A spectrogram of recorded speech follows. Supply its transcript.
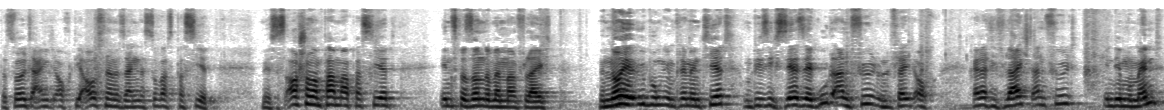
Das sollte eigentlich auch die Ausnahme sein, dass sowas passiert. Mir ist es auch schon ein paar Mal passiert, insbesondere wenn man vielleicht eine neue Übung implementiert und die sich sehr, sehr gut anfühlt und vielleicht auch relativ leicht anfühlt in dem Moment,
